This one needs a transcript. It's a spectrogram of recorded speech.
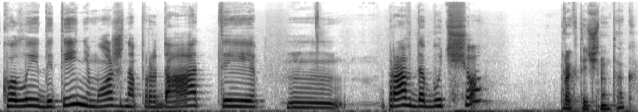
коли дитині можна продати правда будь-що. Практично так.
